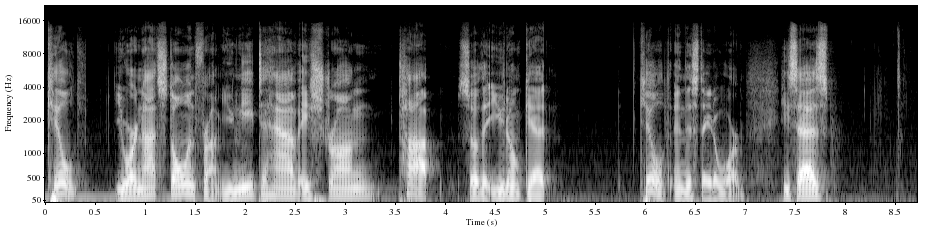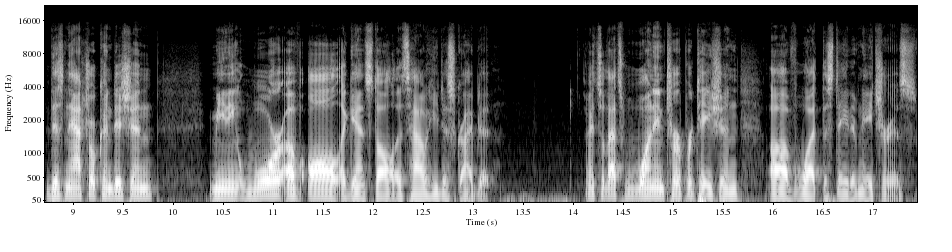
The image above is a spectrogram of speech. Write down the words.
killed, you are not stolen from. You need to have a strong top so that you don't get killed in this state of war. He says this natural condition, meaning war of all against all, is how he described it. Right, so that's one interpretation of what the state of nature is.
